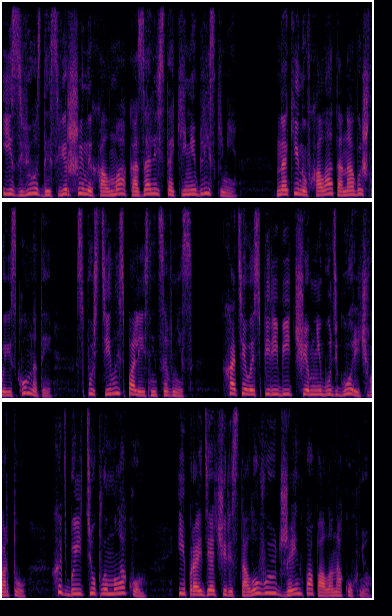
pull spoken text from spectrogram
и звезды с вершины холма казались такими близкими. Накинув халат, она вышла из комнаты, спустилась по лестнице вниз. Хотелось перебить чем-нибудь горечь во рту, хоть бы и теплым молоком, и, пройдя через столовую, Джейн попала на кухню.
